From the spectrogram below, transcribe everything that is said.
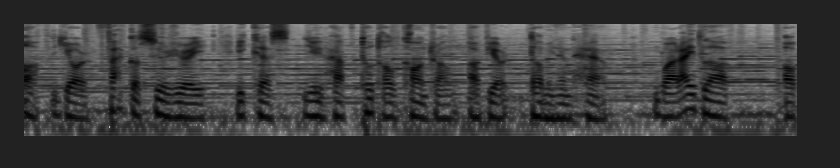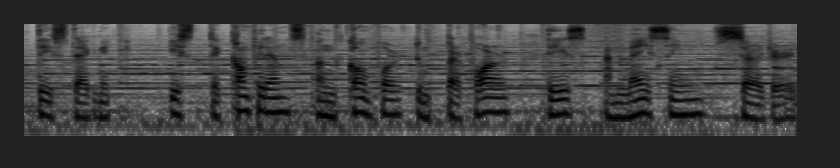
of your phaco surgery because you have total control of your dominant hand. What I love of this technique is the confidence and comfort to perform this amazing surgery.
